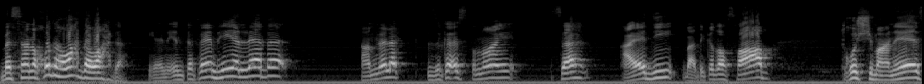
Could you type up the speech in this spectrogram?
بس هناخدها واحدة واحدة. يعني أنت فاهم هي اللعبة عاملة لك ذكاء اصطناعي سهل عادي. بعد كده صعب. تخش مع ناس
